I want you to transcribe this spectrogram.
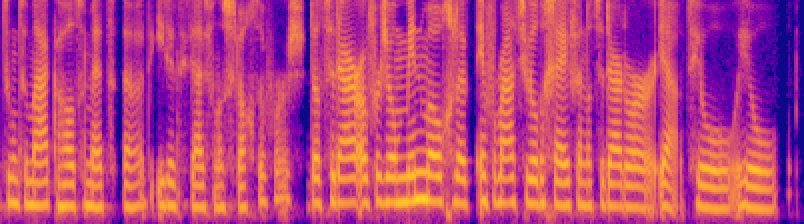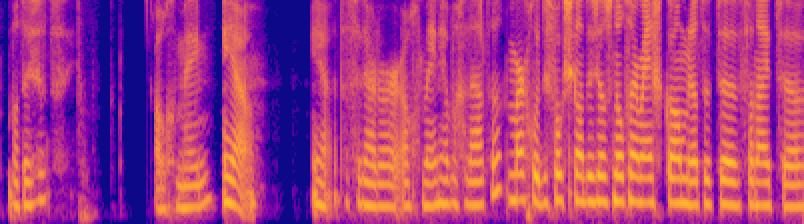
toen te maken had met de identiteit van de slachtoffers. Dat ze daarover zo min mogelijk informatie wilden geven. En dat ze daardoor ja, het heel, heel wat is het? Algemeen. Ja. Ja, dat ze daardoor algemeen hebben gelaten. Maar goed, de Volkskrant is alsnog daarmee gekomen dat het uh, vanuit, uh,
